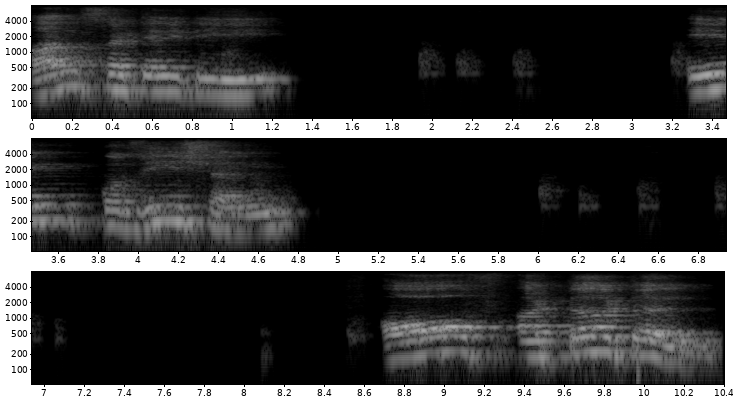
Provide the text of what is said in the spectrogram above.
uncertainty in position of a turtle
